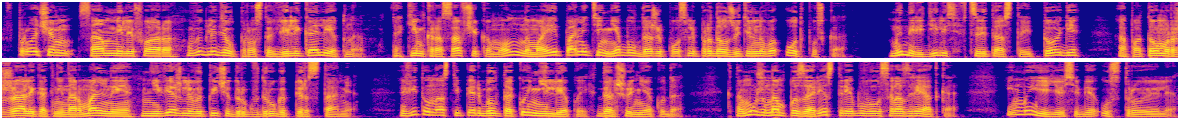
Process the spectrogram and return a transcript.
Впрочем, сам Мелифаро выглядел просто великолепно. Таким красавчиком он на моей памяти не был даже после продолжительного отпуска. Мы нарядились в цветастые тоги, а потом ржали как ненормальные, невежливо тыча друг в друга перстами. Вид у нас теперь был такой нелепый, дальше некуда. К тому же нам позарез требовалась разрядка, и мы ее себе устроили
